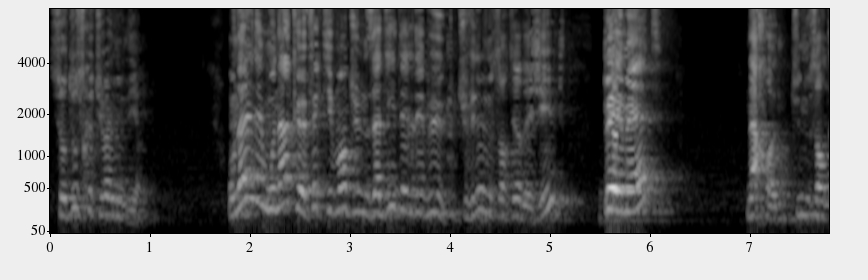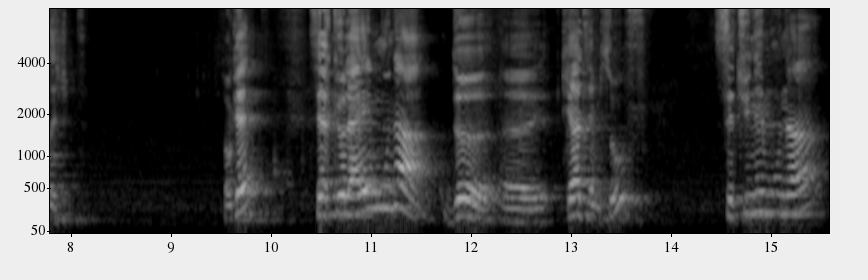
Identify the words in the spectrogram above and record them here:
sur tout ce que tu vas nous dire. On a une émouna que effectivement tu nous as dit dès le début tu venais nous sortir d'Égypte, Béhémet, Nachon, tu nous sors d'Égypte. Ok? C'est-à-dire que la émouna de euh, Kriyat Yamsouf, c'est une émouna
